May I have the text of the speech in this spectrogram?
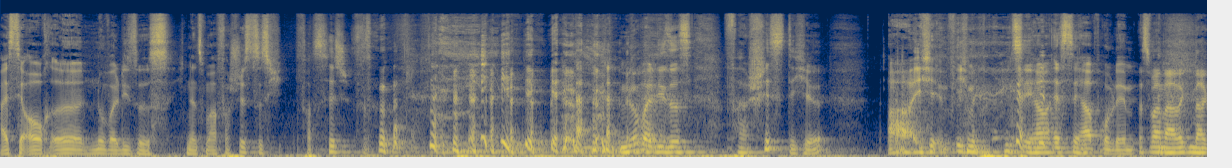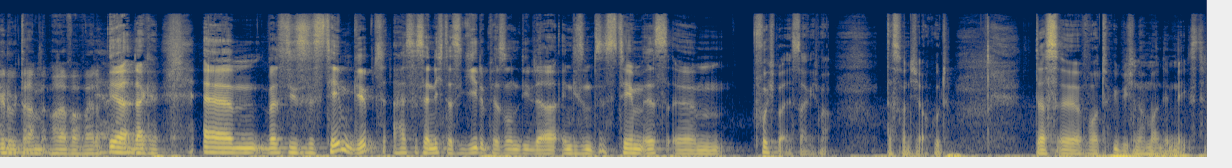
heißt ja auch, äh, nur weil dieses, ich nenne es mal faschistisch, faschisch, nur weil dieses faschistische, ah, ich, ich mit CH, SCH-Problem. Das war nah, nah genug dran, mach einfach weiter. Ja, danke. Ähm, weil es dieses System gibt, heißt das ja nicht, dass jede Person, die da in diesem System ist, ähm, furchtbar ist, sage ich mal. Das fand ich auch gut. Das äh, Wort übe ich nochmal demnächst.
